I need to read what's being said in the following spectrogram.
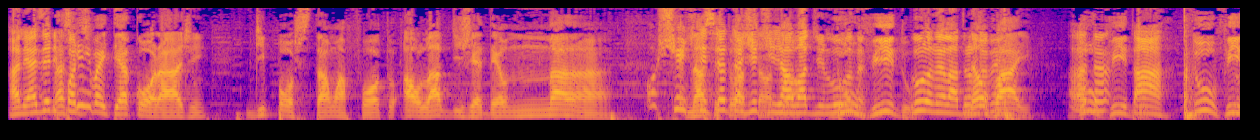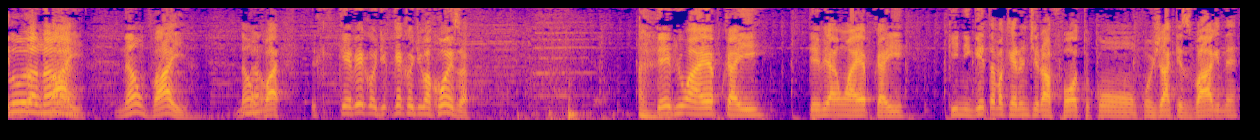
Aliás, ele Mas pode. quem vai ter a coragem de postar uma foto ao lado de Gedel na Oxente, na tem tanta gente já ao atual? lado de Lula. né? Duvido. Lula não é ladrão Não também? vai. Ah, Duvido. tá. Duvido. Lula não, não, vai. é? Não vai. Não, Não. vai. Quer ver que eu digo, quer que eu diga uma coisa? Teve uma época aí, teve uma época aí que ninguém tava querendo tirar foto com com Jacques Wagner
